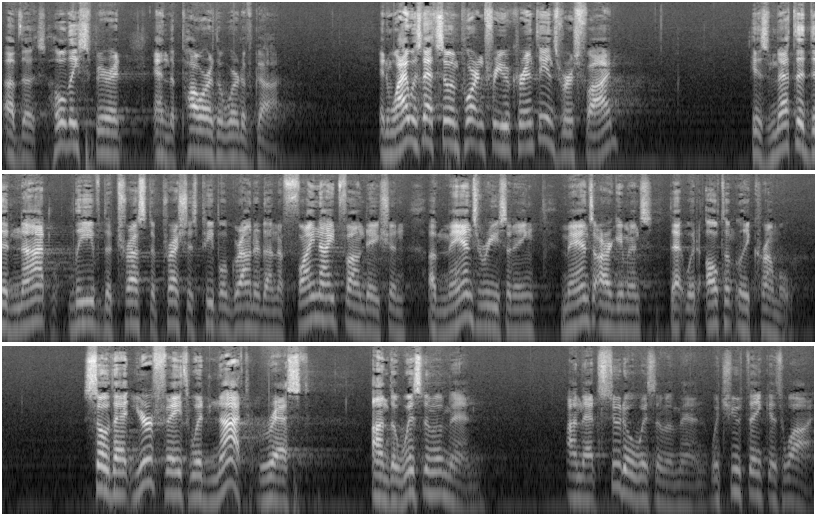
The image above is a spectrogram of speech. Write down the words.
of the Holy Spirit and the power of the Word of God. And why was that so important for you, Corinthians? Verse 5. His method did not leave the trust of precious people grounded on a finite foundation of man's reasoning, man's arguments that would ultimately crumble. So that your faith would not rest on the wisdom of men, on that pseudo wisdom of men, which you think is wise,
